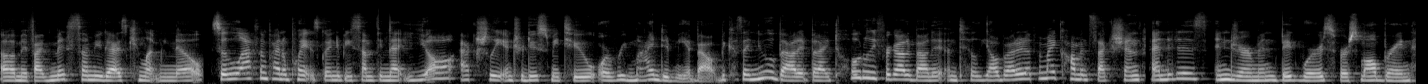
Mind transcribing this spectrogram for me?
Um, if I've missed some, you guys can let me know. So the last and final point is going to be something that y'all actually introduced me to or reminded me about because I knew about it, but I totally forgot about it until y'all brought it up in my comment section. And it is in German, big words for small brain,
